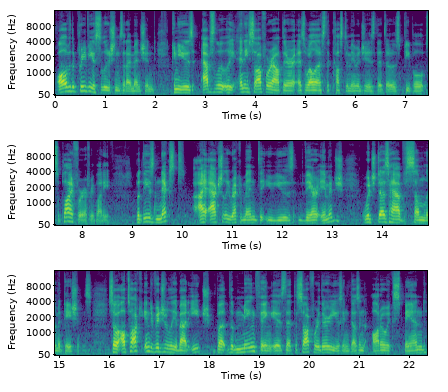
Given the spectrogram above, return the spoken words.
All of the previous solutions that I mentioned can use absolutely any software out there as well as the custom images that those people supply for everybody. But these next, I actually recommend that you use their image which does have some limitations. So I'll talk individually about each, but the main thing is that the software they're using doesn't auto-expand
